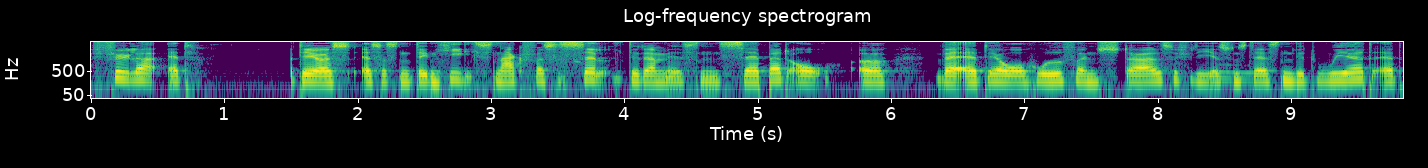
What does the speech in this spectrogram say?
føler, at og det er også altså sådan, det er en helt snak for sig selv, det der med sådan sabbatår, og hvad er det overhovedet for en størrelse, fordi jeg synes, det er sådan lidt weird, at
